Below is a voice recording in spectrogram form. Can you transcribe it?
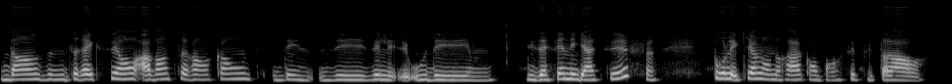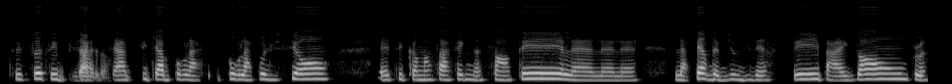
dans une direction avant de se rendre compte des, des ou des, des effets négatifs pour lesquels on aura à compenser plus tard. Tu sais, ça, c'est applicable pour la, pour la pollution, tu sais, comment ça affecte notre santé, la, la, la perte de biodiversité, par exemple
